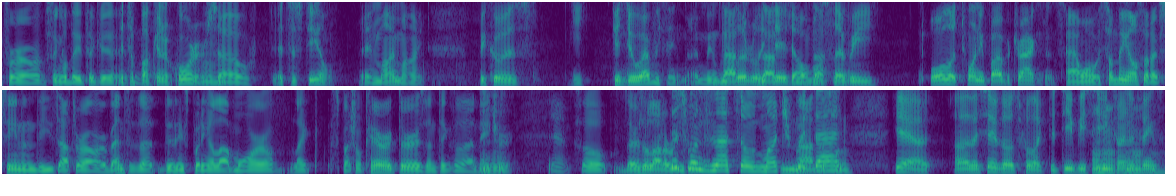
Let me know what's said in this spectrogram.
for a single day ticket, It's a buck and a quarter, Mm-hmm. so it's a steal in my mind because you can do everything. I mean, we That's- literally that's did almost every, all the 25 attractions. And what, something else that I've seen in these after hour events is that Disney's putting a lot more of like special characters and things of that nature. Yeah. So there's a lot of This reasons. one's not so much with Not this that. Yeah, uh, they save those for like the DVC Mm-hmm, kind of things.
